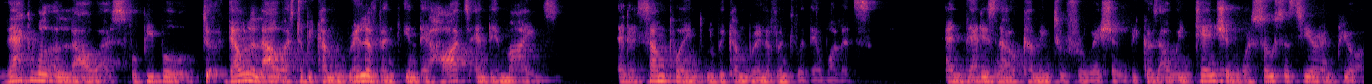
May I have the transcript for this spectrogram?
That will allow us for people to, that will allow us to become relevant in their hearts and their minds and at some point will become relevant with their wallets. And that is now coming to fruition because our intention was so sincere and pure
